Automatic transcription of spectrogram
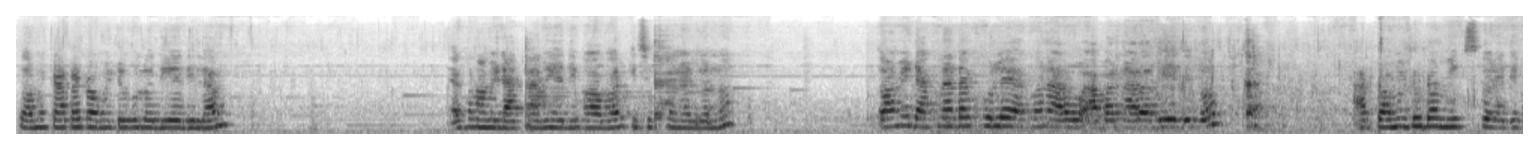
তো আমি কাটা টমেটো গুলো দিয়ে দিলাম। এখন আমি ডাকনা দিয়ে দিব আবার কিছুক্ষণের জন্য। তো আমি ডাকনাটা খুলে এখন আরও আবার নাড়া দিয়ে দিব। আর টমেটোটা মিক্স করে দিব,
